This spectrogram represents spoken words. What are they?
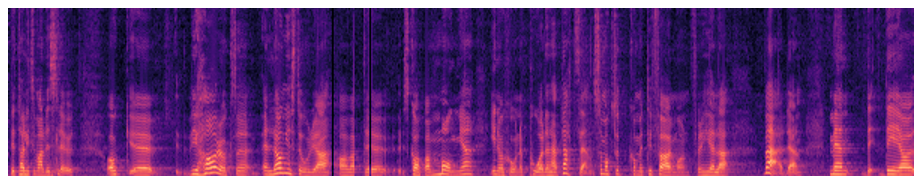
det tar liksom aldrig slut. Och, eh, vi har också en lång historia av att eh, skapa många innovationer på den här platsen som också kommer till förmån för hela världen. Men det, det jag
